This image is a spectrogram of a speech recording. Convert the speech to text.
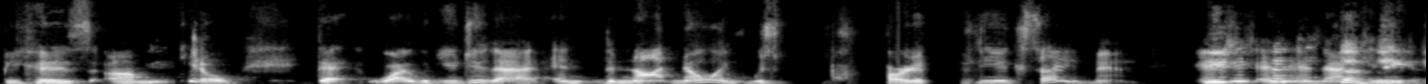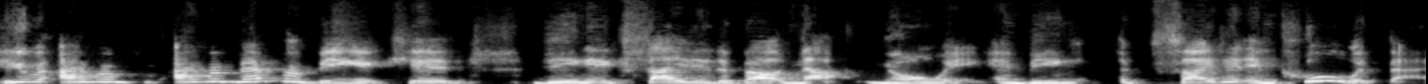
because um, you know that why would you do that? And the not knowing was part of the excitement. And, you just and, mentioned and something. You, I, rem- I remember being a kid, being excited about not knowing and being excited and cool with that.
